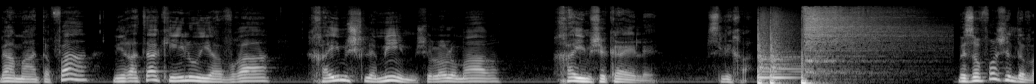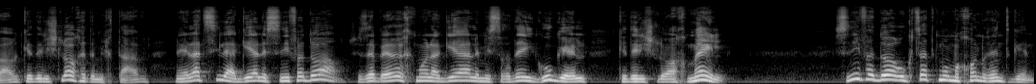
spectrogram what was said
והמעטפה נראתה כאילו היא עברה חיים שלמים, שלא לומר חיים שכאלה. סליחה. בסופו של דבר, כדי לשלוח את המכתב, נאלצתי להגיע לסניף הדואר, שזה בערך כמו להגיע למשרדי גוגל כדי לשלוח מייל. סניף הדואר הוא קצת כמו מכון רנטגן.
